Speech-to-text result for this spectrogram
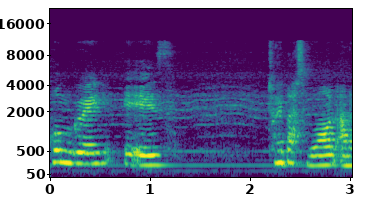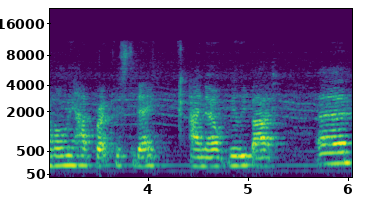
Hungry. It is 20 past one and I've only had breakfast today. I know, really bad. Um,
